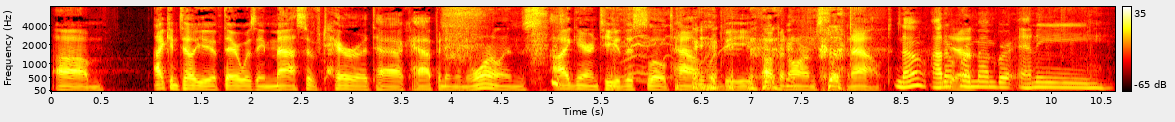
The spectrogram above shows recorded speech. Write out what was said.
Um, I can tell you if there was a massive terror attack happening in New Orleans, I guarantee you this little town would be up in arms flipping out. No, I don't Yeah. remember any.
